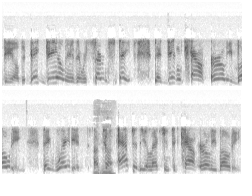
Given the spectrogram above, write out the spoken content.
deal. The big deal is there were certain states that didn't count early voting. They waited mm-hmm. until after the election to count early voting.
